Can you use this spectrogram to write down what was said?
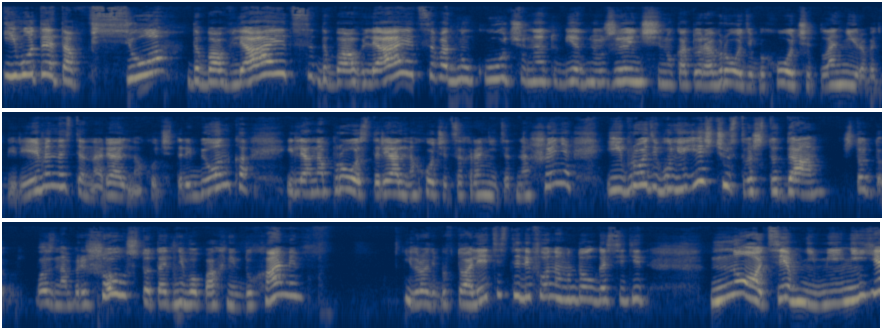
И вот это все добавляется, добавляется в одну кучу на эту бедную женщину, которая вроде бы хочет планировать беременность, она реально хочет ребенка, или она просто реально хочет сохранить отношения, и вроде бы у нее есть чувство, что да, что-то поздно пришел, что-то от него пахнет духами, и вроде бы в туалете с телефоном он долго сидит, но тем не менее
